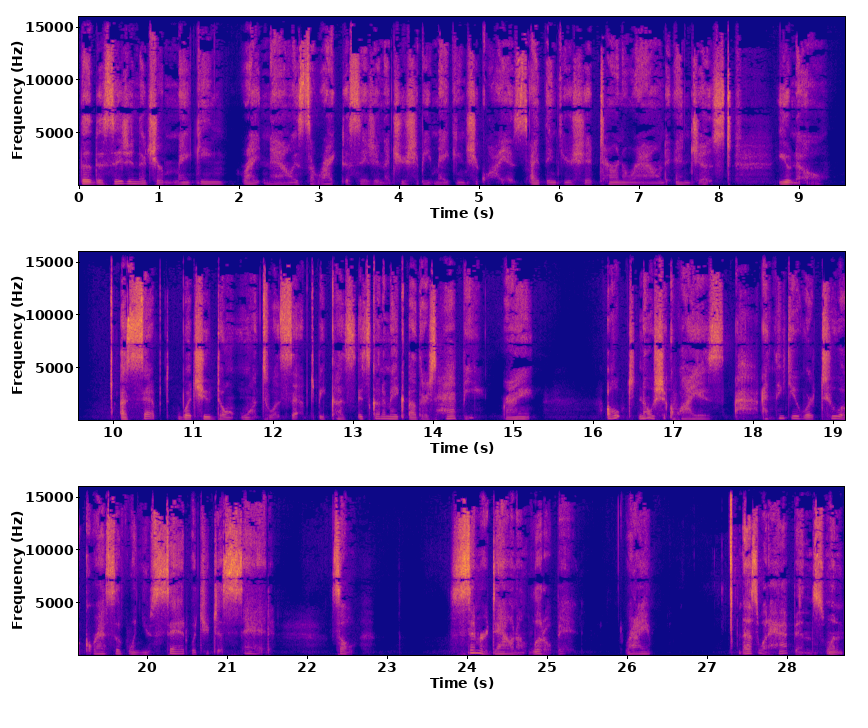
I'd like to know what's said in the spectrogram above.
the decision that you're making right now is the right decision that you should be making, Shaquias. I think you should turn around and just, you know, accept what you don't want to accept because it's going to make others happy, right? Oh, no, Shaquias. I think you were too aggressive when you said what you just said. So simmer down a little bit, right? That's what happens when,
